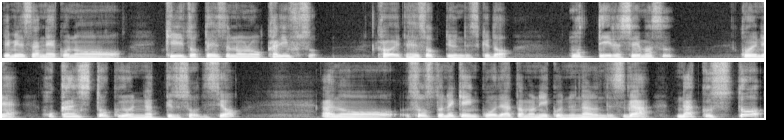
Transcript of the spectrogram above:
で皆さんねこの切り取ったへそのカリフス乾いたへそっていうんですけど持っていらっしゃいます？これね保管しとくようになってるそうですよ。あのそうするとね健康で頭のいい子になるんですがなくすと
